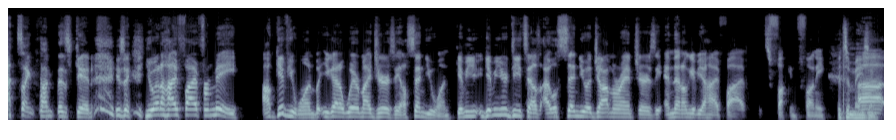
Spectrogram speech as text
it's like fuck this kid. He's like, "You want a high five from me? I'll give you one, but you got to wear my jersey. I'll send you one. Give me, give me your details. I will send you a Ja Morant jersey, and then I'll give you a high five. It's fucking funny. It's amazing. Uh,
